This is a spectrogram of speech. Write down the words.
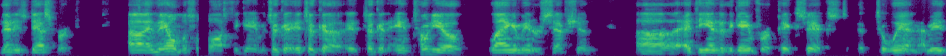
that is desperate." Uh, and they almost lost the game. It took a it took a it took an Antonio Langham interception uh, at the end of the game for a pick six to, to win. I mean,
